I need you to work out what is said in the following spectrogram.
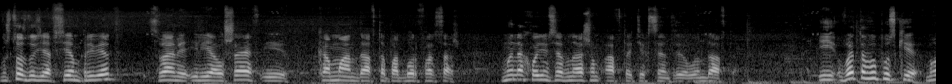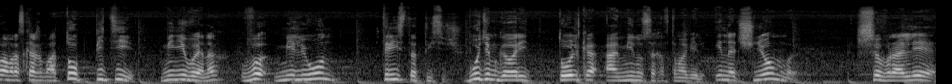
Ну что ж, друзья, всем привет! С вами Илья Ушаев и команда «Автоподбор Форсаж». Мы находимся в нашем автотехцентре «Ландавто». И в этом выпуске мы вам расскажем о топ-5 минивенах в миллион триста тысяч. Будем говорить только о минусах автомобиля. И начнем мы с Chevrolet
